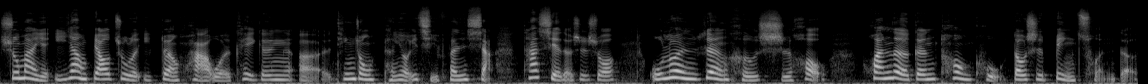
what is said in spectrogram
舒曼也一样标注了一段话，我可以跟呃听众朋友一起分享。他写的是说，无论任何时候，欢乐跟痛苦都是并存的。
